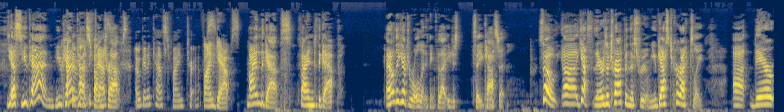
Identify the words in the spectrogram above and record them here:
yes, you can. You can I'm cast find cast- traps. I'm gonna cast find traps. Find gaps. Mind the gaps. Find the gap. I don't think you have to roll anything for that. You just say you cast it. So, uh, yes, there's a trap in this room. You guessed correctly. Uh, there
